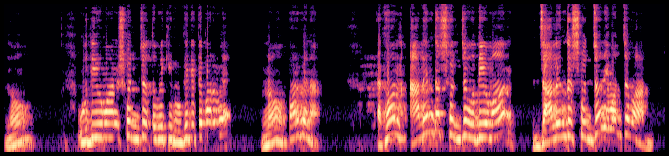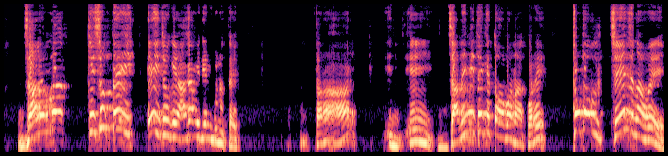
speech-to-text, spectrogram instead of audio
নো উদীয়মান সূর্য তুমি কি রুখে দিতে পারবে? নো পারবে না। এখন আলেম তো সূর্য উদীয়মান জালেম তো সূর্য নিমজ্জমান। জালেমরা কিছুতেই এই যুগে, আগামী দিনগুলোতে তারা আর এই- এই জালিমি থেকে তবা না করে টোটাল চেঞ্জ না হয়ে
